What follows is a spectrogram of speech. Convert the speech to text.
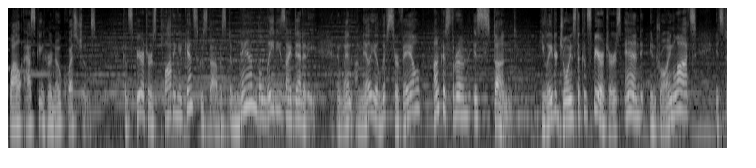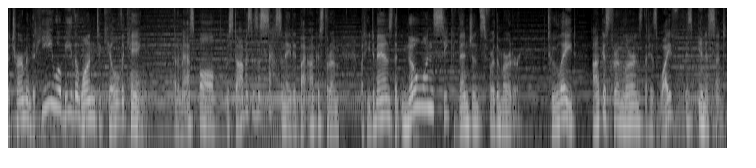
while asking her no questions. Conspirators plotting against Gustavus demand the lady's identity, and when Amelia lifts her veil, Ankarström is stunned. He later joins the conspirators, and, in drawing lots, it's determined that he will be the one to kill the king. At a masked ball, Gustavus is assassinated by Ankarström, but he demands that no one seek vengeance for the murder. Too late, Ankarström learns that his wife is innocent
